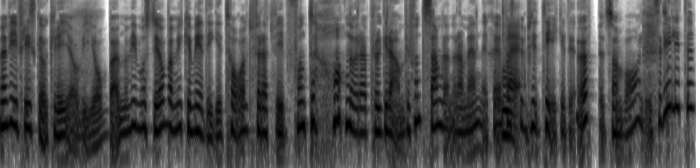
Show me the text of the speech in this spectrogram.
Men vi är friska och krya och vi jobbar. Men vi måste jobba mycket mer digitalt för att vi får inte ha några program. Vi får inte samla några människor fast Nej. biblioteket är öppet som vanligt. Så det är lite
